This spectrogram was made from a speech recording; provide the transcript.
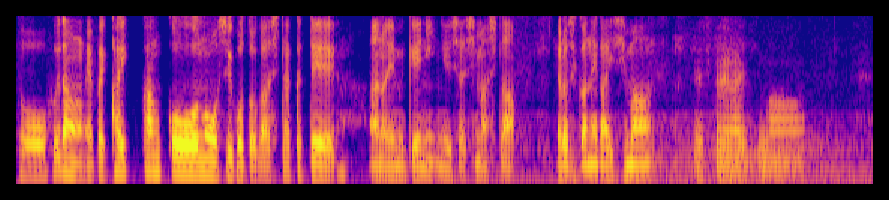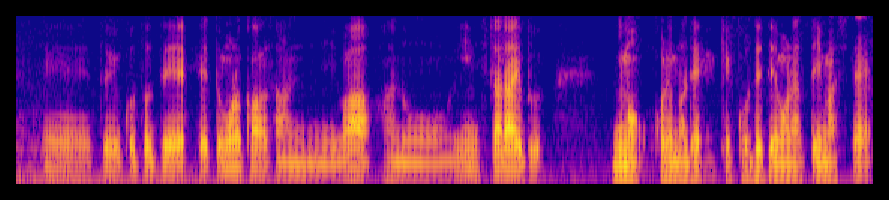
と普段やっぱり観光のお仕事がしたくて、あの MK に入社しました。よろしくお願いします。よろしくお願いします。えー、ということで、えっ、ー、と、諸川さんには、あの、インスタライブにもこれまで結構出てもらっていまして、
